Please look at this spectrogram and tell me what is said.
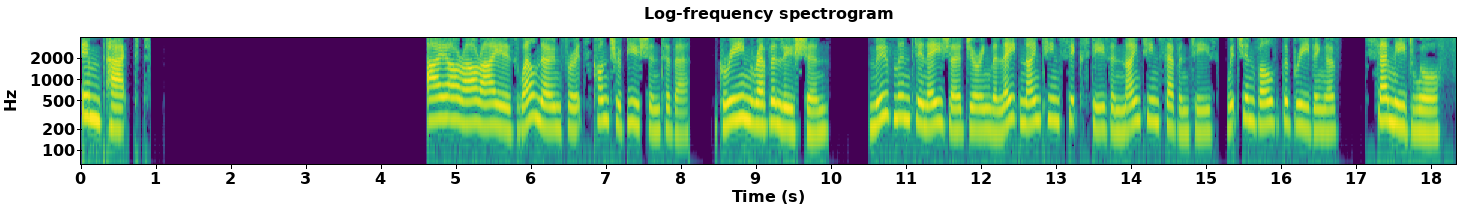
Impact IRRI is well known for its contribution to the Green Revolution movement in Asia during the late 1960s and 1970s, which involved the breeding of semi-dwarf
